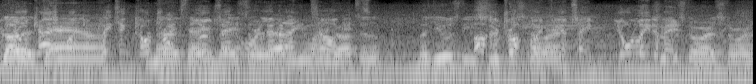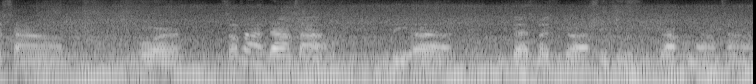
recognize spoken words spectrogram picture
Can, go to down military base or whatever you want to go to, but use the Mark a drop point for your superstore. You'll lead them in. superstore, storage town, or sometimes downtown. The uh, best place to go. I see people be dropping downtown.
